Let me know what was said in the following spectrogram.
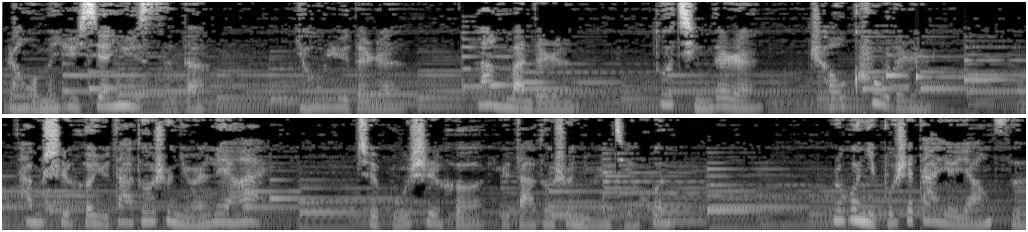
让我们欲仙欲死的、忧郁的人、浪漫的人、多情的人、超酷的人，他们适合与大多数女人恋爱，却不适合与大多数女人结婚。如果你不是大野洋子，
